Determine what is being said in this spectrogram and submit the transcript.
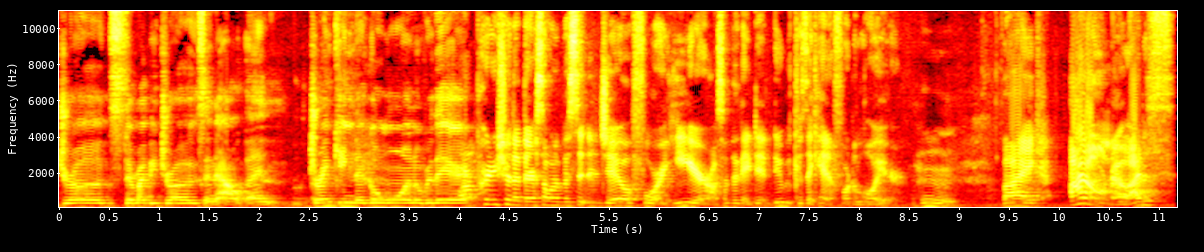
drugs. There might be drugs and out and drinking that go on over there. I'm pretty sure that there's someone been sitting in jail for a year on something they didn't do because they can't afford a lawyer. Hmm. Like, I don't know. I just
